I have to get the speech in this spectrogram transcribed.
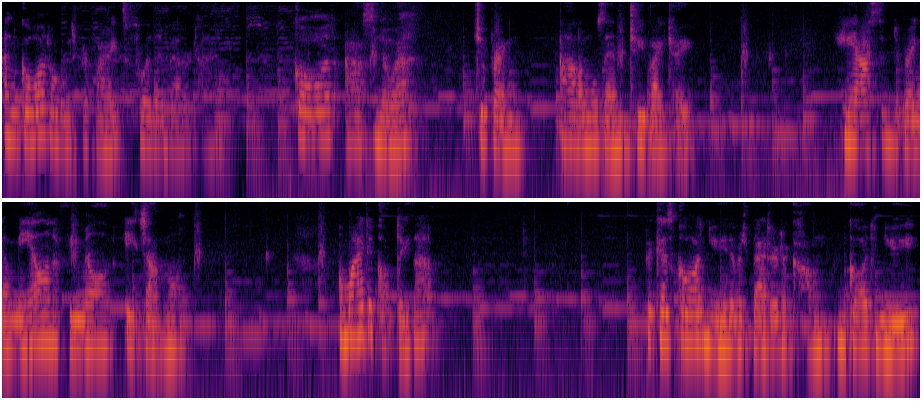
And God always provides for the better times. God asked Noah to bring animals in two by two. He asked him to bring a male and a female of each animal. And why did God do that? Because God knew there was better to come, and God knew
